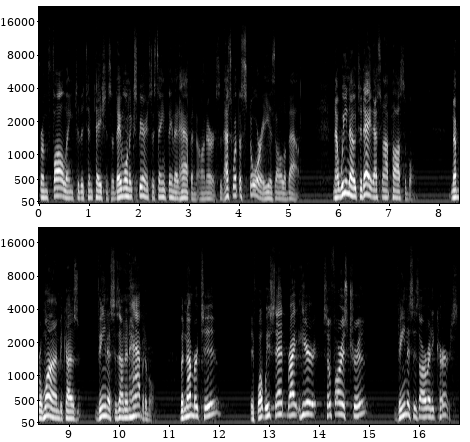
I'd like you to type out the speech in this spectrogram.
from falling to the temptation. So they won't experience the same thing that happened on Earth. So that's what the story is all about. Now we know today that's not possible. Number one, because Venus is uninhabitable. But number two, if what we said right here so far is true, Venus is already cursed.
